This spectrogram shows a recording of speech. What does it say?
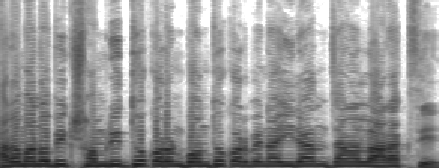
পারমাণবিক সমৃদ্ধকরণ বন্ধ করবে না ইরান, জানালো আরাকসি।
